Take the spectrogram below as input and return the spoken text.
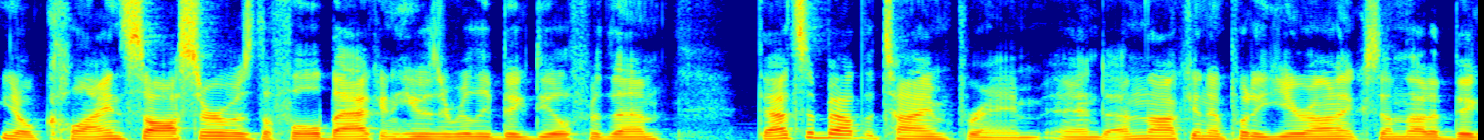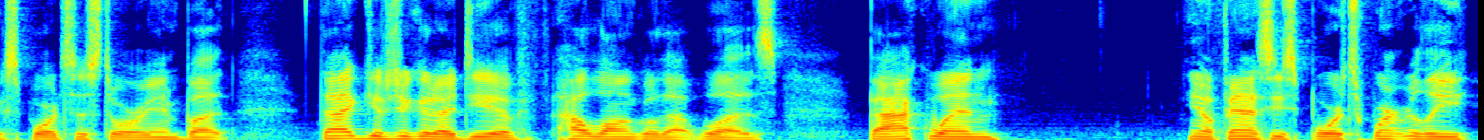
you know Kleinsasser was the fullback, and he was a really big deal for them. That's about the time frame, and I'm not going to put a year on it because I'm not a big sports historian, but that gives you a good idea of how long ago that was. Back when you know fantasy sports weren't really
